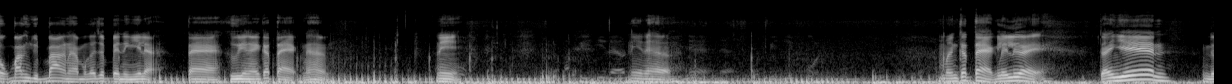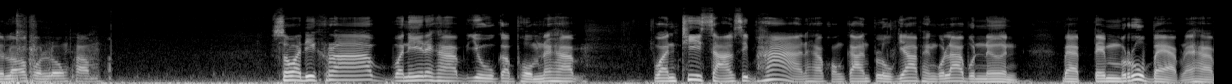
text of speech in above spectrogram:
ตกบ้างหยุดบ้างนะครับ มันก็จะเป็นอย่างนี้แหละ แต่คือยังไงก็แตกนะครับนี่ นี่นะครับเนี่ยเนี่ยปีนี้ฝนมันก็แตกเรื่อยๆใจเย็น เดี๋ยวรอฝนลงพรำ สวัสดีครับ วันนี้นะครับอยู่กับผมนะครับ วันที่ 35 นะครับ ของการปลูกหญ้าแพงโกล่าบนเนิน แบบเต็มรูปแบบนะครับ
